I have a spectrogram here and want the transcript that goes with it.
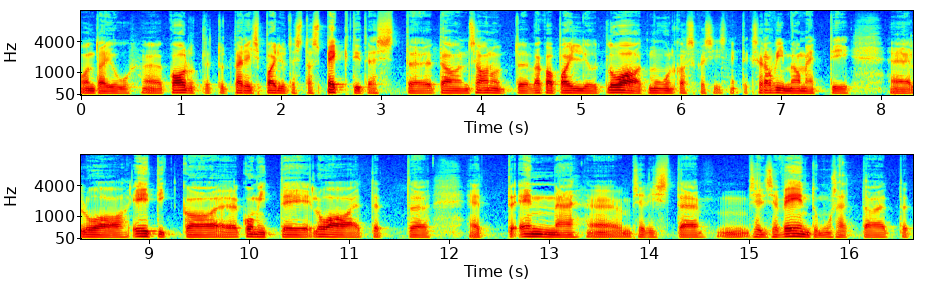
on ta ju kaalutletud päris paljudest aspektidest, ta on saanud väga paljud load, muuhulgas ka siis näiteks Ravimiameti loa, eetikakomitee loa, et, et et enne selliste, sellise veendumuseta, et, et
